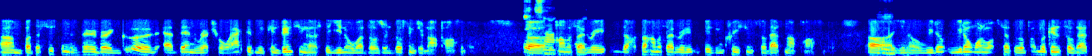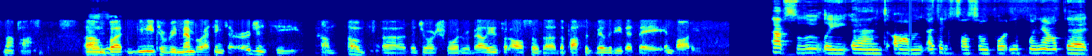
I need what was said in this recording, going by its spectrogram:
um, but the system is very very good at then retroactively convincing us that you know what those are those things are not possible. Exactly. Uh, the homicide rate the, the homicide rate is increasing, so that's not possible. Uh, mm-hmm. You know, we don't we don't want to upset the Republicans, so that's not possible. Um, mm-hmm. But we need to remember, I think, the urgency um, of uh, the George Floyd rebellions, but also the the possibility that they embody. Absolutely, and um, I think it's also important to point out that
